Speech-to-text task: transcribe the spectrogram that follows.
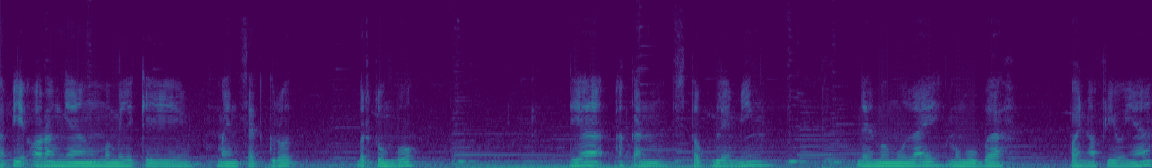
Tapi orang yang memiliki mindset growth bertumbuh, dia akan stop blaming dan memulai mengubah point of view-nya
